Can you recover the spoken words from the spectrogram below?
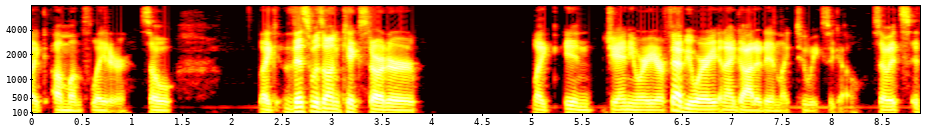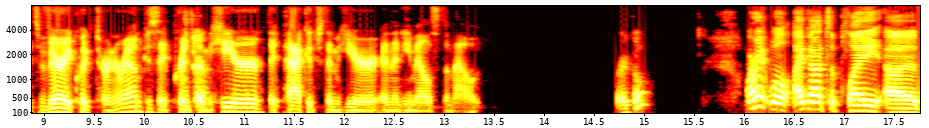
like a month later. So like this was on Kickstarter like in January or February and I got it in like 2 weeks ago. So it's it's very quick turnaround because they print sure. them here, they package them here and then he mails them out. Very cool. All right, well, I got to play uh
